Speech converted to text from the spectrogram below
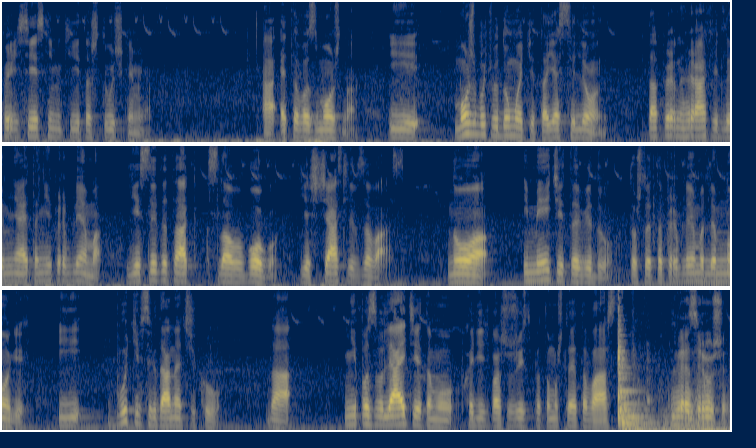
фарисейскими какими-то штучками? А это возможно. И может быть вы думаете, да я силен, та порнография для меня это не проблема. Если это так, слава Богу, я счастлив за вас. Но имейте это в виду, то, что это проблема для многих. И будьте всегда на чеку. Да, не позволяйте этому входить в вашу жизнь, потому что это вас разрушит.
